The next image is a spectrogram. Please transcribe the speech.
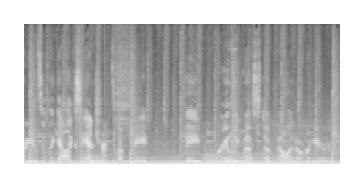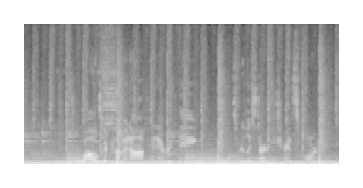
Guardians of the Galaxy entrance update. They really messed up Ellen over here. The walls are coming off and everything. It's really starting to transform.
